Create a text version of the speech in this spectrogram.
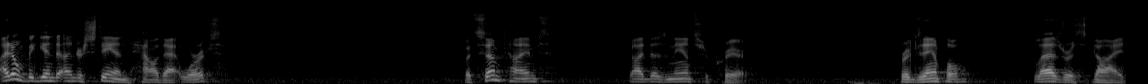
I don't begin to understand how that works. But sometimes God doesn't answer prayer. For example, Lazarus died.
